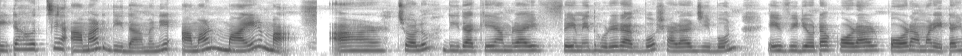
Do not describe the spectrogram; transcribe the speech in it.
এইটা হচ্ছে আমার দিদা মানে আমার মায়ের মা। আর চলো, দিদাকে আমরা এই ফ্রেমে ধরে রাখব সারা জীবন। এই ভিডিওটা করার পর আমার এটাই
